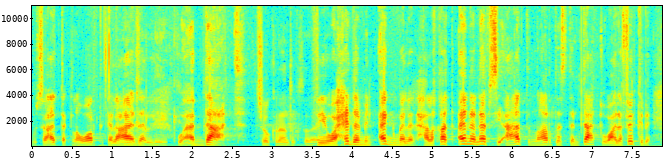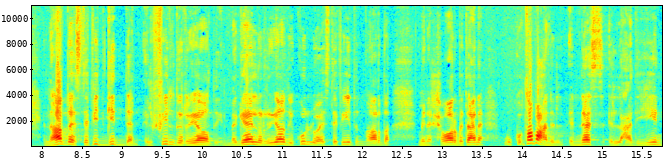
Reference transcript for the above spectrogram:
وسعادتك نورت كالعادة يخليك. شكرا دكتور في واحدة من أجمل الحلقات. أنا نفسي قعدت النهاردة استمتعت وعلى فكرة النهاردة يستفيد جدا. الفيلد الرياضي المجال الرياضي كله يستفيد النهاردة من الحوار بتاعنا. وطبعا ال- الناس العاديين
